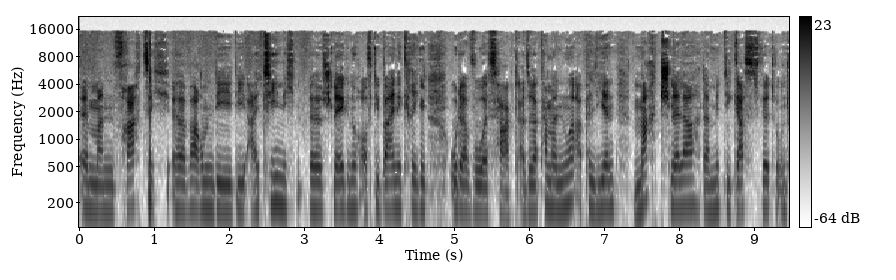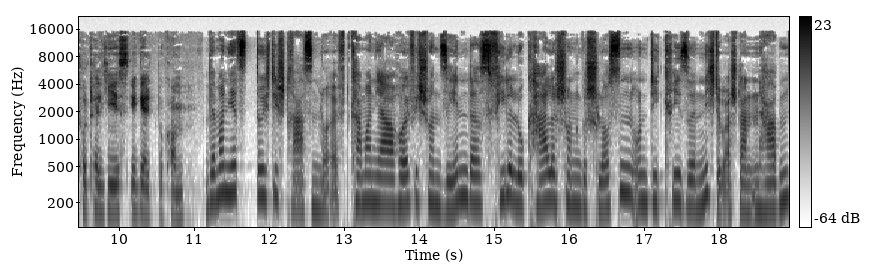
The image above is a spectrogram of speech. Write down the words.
Äh, man fragt sich, äh, warum die, die IT nicht äh, schnell genug auf die Beine kriegen oder wo es hakt. Also da kann man nur appellieren, macht schneller, damit die Gastwirte und Hoteliers ihr Geld bekommen. Wenn man jetzt durch die Straßen läuft, kann man ja häufig schon sehen, dass viele Lokale schon geschlossen und die Krise nicht überstanden haben.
